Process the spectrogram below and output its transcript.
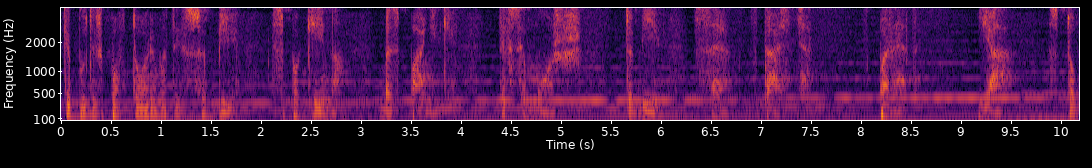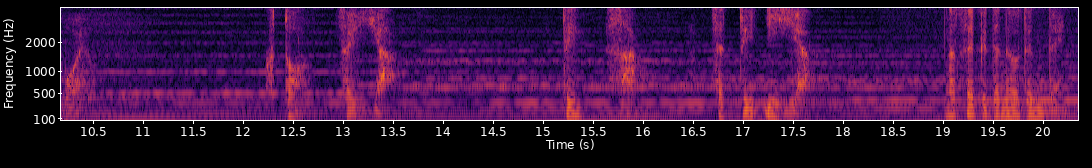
Ти будеш повторювати собі спокійно, без паніки. Ти все можеш, тобі все вдасться. Вперед, я з тобою. Хто цей я? Ти сам. Це ти і є. На це піде не один день.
